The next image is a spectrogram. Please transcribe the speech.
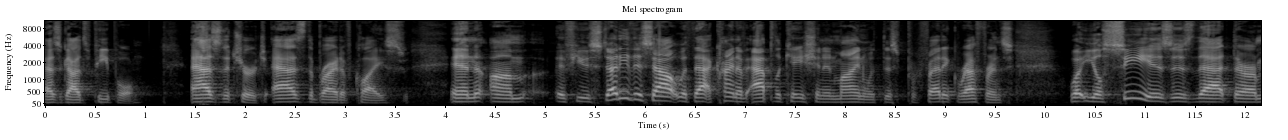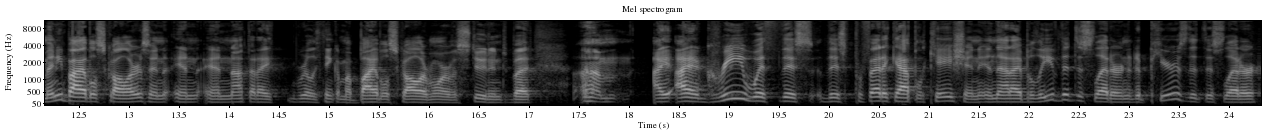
as God's people, as the church, as the bride of Christ. And um, if you study this out with that kind of application in mind, with this prophetic reference, what you'll see is, is that there are many Bible scholars, and, and, and not that I really think I'm a Bible scholar, more of a student, but um, I, I, agree with this, this prophetic application in that I believe that this letter, and it appears that this letter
